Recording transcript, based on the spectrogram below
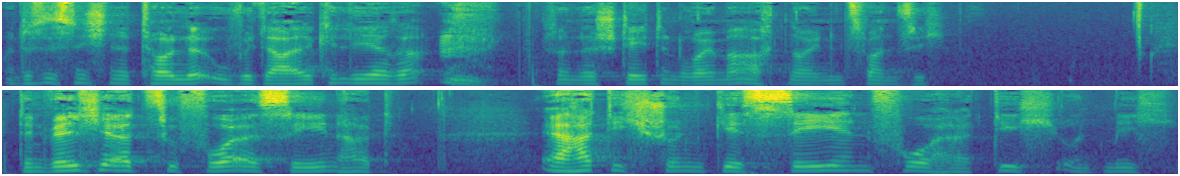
Und das ist nicht eine tolle Uwe Dahlke-Lehre, sondern steht in Römer 8, 29 denn welche er zuvor ersehen hat. Er hat dich schon gesehen vorher, dich und mich.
